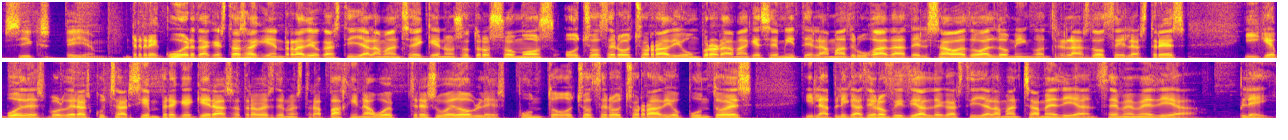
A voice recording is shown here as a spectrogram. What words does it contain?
6 AM. Recuerda que estás aquí en Radio Castilla-La Mancha y que nosotros somos 808 Radio, un programa que se emite la madrugada del sábado al domingo entre las 12 y las 3 y que puedes volver a escuchar siempre que quieras a través de nuestra página web www.808radio.es y la aplicación oficial de Castilla-La Mancha Media en CM Media Play.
